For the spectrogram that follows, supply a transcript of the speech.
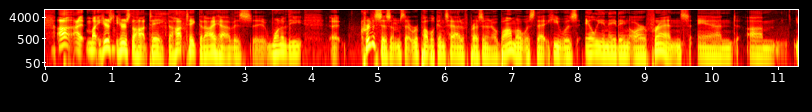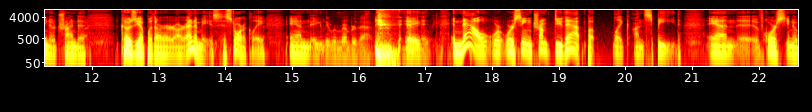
uh, I, my, here's here's the hot take. The hot take that I have is uh, one of the uh, criticisms that Republicans had of President Obama was that he was alienating our friends and um, you know trying to cozy up with our, our enemies historically. And vaguely remember that. and, and now we're we're seeing Trump do that, but like on speed. And uh, of course, you know,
